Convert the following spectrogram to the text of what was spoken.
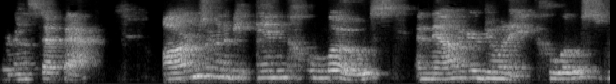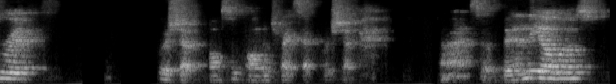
We're gonna step back. Arms are gonna be in close, and now you're doing a close grip push-up, also called a tricep push-up. All right, so bend the elbows,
